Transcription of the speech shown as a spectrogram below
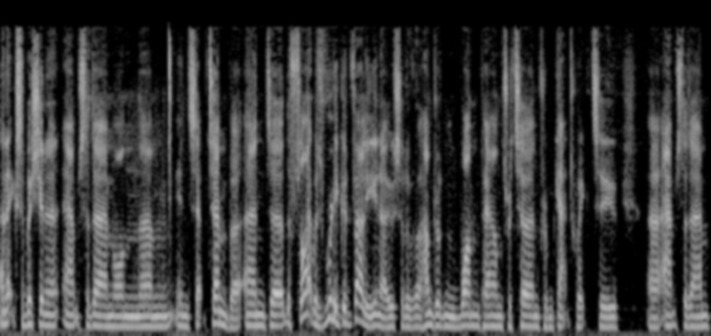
an exhibition in Amsterdam on um, in September, and uh, the flight was really good value. You know, sort of 101 pounds return from Gatwick to uh, Amsterdam.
